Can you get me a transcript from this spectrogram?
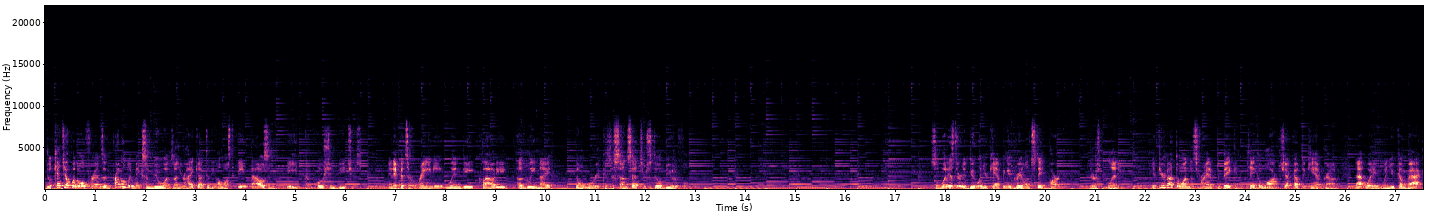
You'll catch up with old friends and probably make some new ones on your hike out to the almost 8,000 feet of ocean beaches. And if it's a rainy, windy, cloudy, ugly night, don't worry because the sunsets are still beautiful. So what is there to do when you're camping at Grayland State Park? There's plenty. If you're not the one that's frying up the bacon, take a walk, check out the campground. That way, when you come back,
